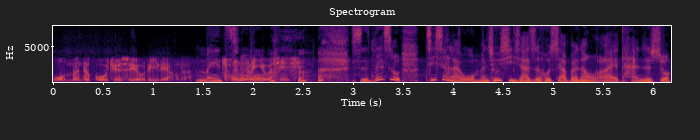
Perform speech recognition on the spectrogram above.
我们的国军是有力量的，没错，有信心。是，但是接下来我们休息一下之后，下半段我来谈，就是说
